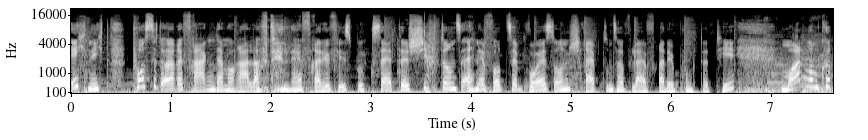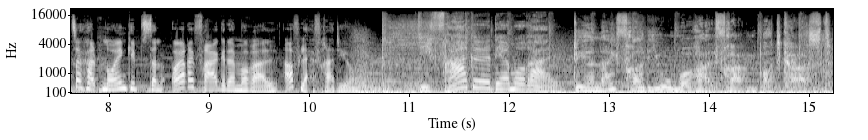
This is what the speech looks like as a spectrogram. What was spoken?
Ich nicht. Postet eure Fragen der Moral auf der Live-Radio-Facebook-Seite, schickt uns eine WhatsApp-Voice und schreibt uns auf liveradio.at. Morgen um kurz nach halb neun gibt es dann eure Frage der Moral auf Live-Radio. Die Frage der Moral. Der Live-Radio Moralfragen-Podcast.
